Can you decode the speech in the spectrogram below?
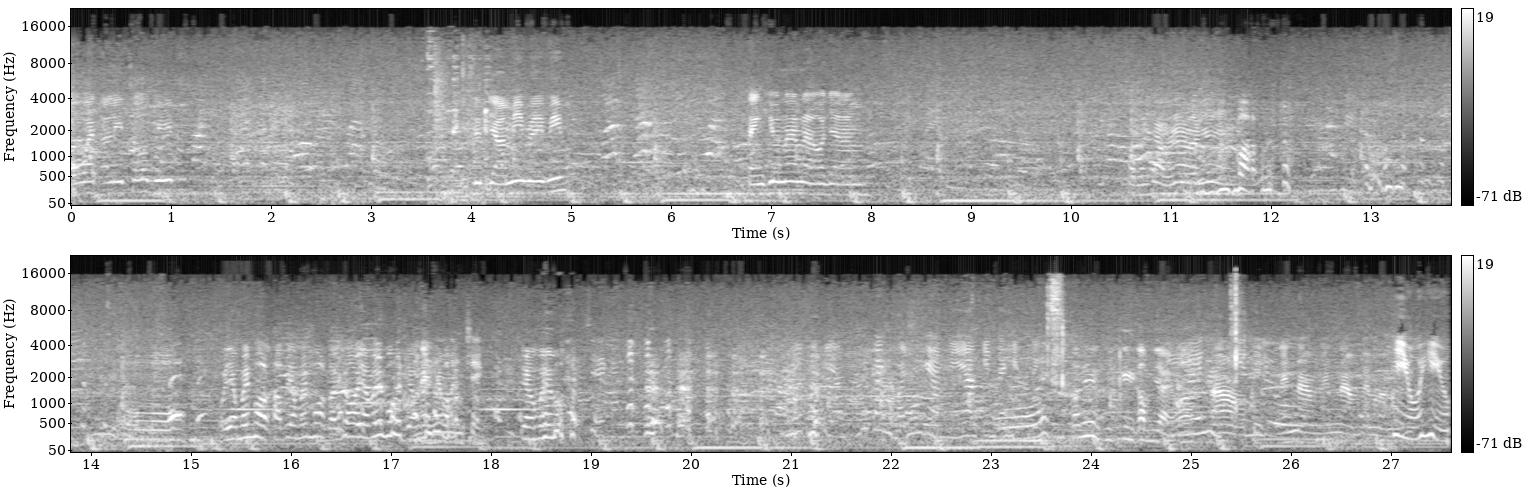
Lower it a little bit. Is it yummy, baby? Thank you นะนาวจังข อบคุณค่ะนะนาวจังบักเลยโอ้โหยังไม่หมดครับยังไม่หมดไปโชยังไม่หมดยังไม่ให้หมดมันเช็คยังไม่หมดไม่ใช่ของว่าทุกอย่างนี้กินแต่เห็นก็นี่กินคำใหญ่มากอ้าวผิดแนะนำแนะนำให้มาหิวหิว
